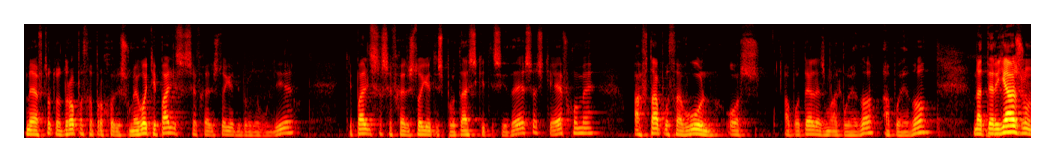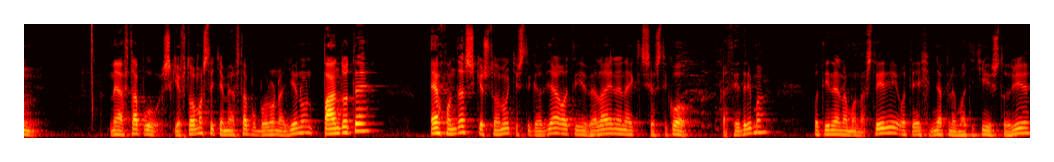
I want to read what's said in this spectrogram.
με αυτόν τον τρόπο θα προχωρήσουμε. Εγώ και πάλι σας ευχαριστώ για την πρωτοβουλία και πάλι σας ευχαριστώ για τις προτάσεις και τις ιδέες σας και εύχομαι αυτά που θα βγουν ως αποτέλεσμα από εδώ, από εδώ να ταιριάζουν με αυτά που σκεφτόμαστε και με αυτά που μπορούν να γίνουν πάντοτε έχοντας και στο νου και στην καρδιά ότι η Βελά είναι ένα εκκλησιαστικό καθίδρυμα ότι είναι ένα μοναστήρι, ότι έχει μια πνευματική ιστορία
